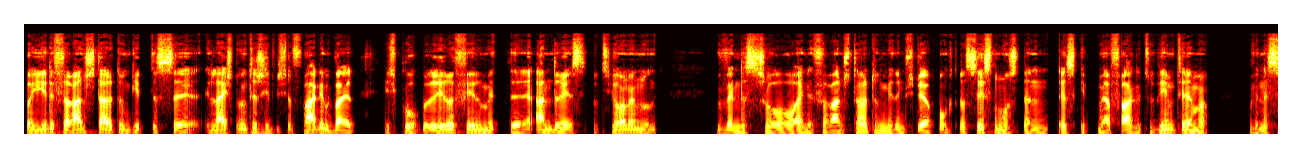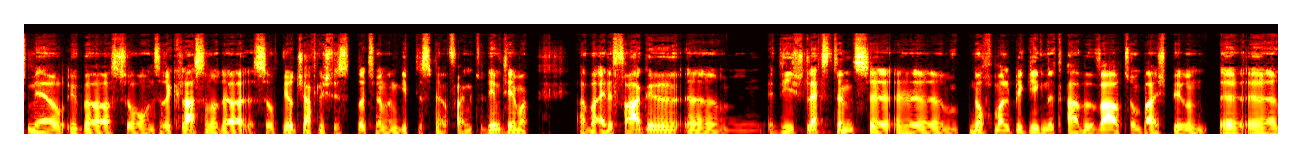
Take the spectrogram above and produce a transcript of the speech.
bei jeder Veranstaltung gibt es äh, leicht unterschiedliche Fragen, weil ich kooperiere viel mit äh, anderen Institutionen und wenn es so eine Veranstaltung mit dem Schwerpunkt Rassismus, dann es gibt mehr Fragen zu dem Thema. Wenn es mehr über so unsere Klassen oder so wirtschaftliche Situationen gibt es mehr Fragen zu dem Thema. Aber eine Frage, ähm, die ich letztens äh, äh, nochmal begegnet habe, war zum Beispiel, äh, äh,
